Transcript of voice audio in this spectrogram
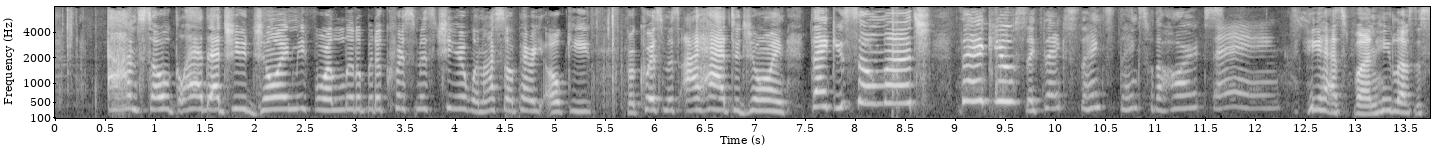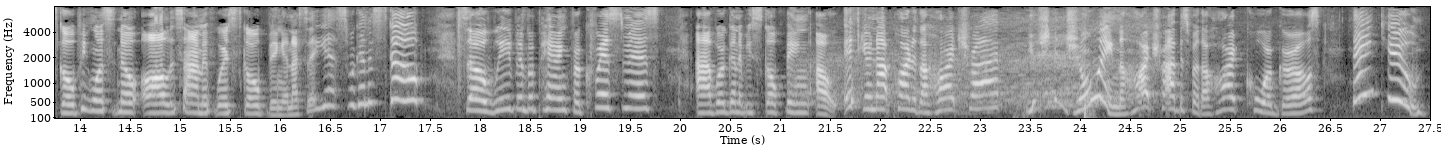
I'm so glad that you joined me for a little bit of Christmas cheer. When I saw Perry for Christmas, I had to join. Thank you so much. Thank you. Say thanks, thanks, thanks for the hearts. Thanks. He has fun. He loves the scope. He wants to know all the time if we're scoping. And I say, yes, we're going to scope. So we've been preparing for Christmas. Uh, we're going to be scoping. Oh, if you're not part of the Heart Tribe, you should join. The Heart Tribe is for the hardcore girls. Thank you.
